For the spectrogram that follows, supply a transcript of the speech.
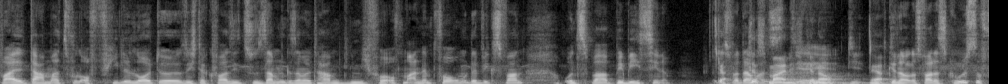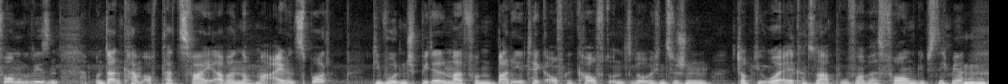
weil damals wohl auch viele Leute sich da quasi zusammengesammelt haben, die nämlich vorher auf einem anderen Forum unterwegs waren, und zwar BB-Szene. Das ja, war damals. Das meine ich, der, genau. Die, ja. Genau, das war das größte Forum gewesen. Und dann kam auf Platz 2 aber nochmal Iron Sport. Die wurden später mal von Body Attack aufgekauft und glaube ich inzwischen, ich glaube die URL kannst du noch abrufen, aber das Forum gibt es nicht mehr. Mhm.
